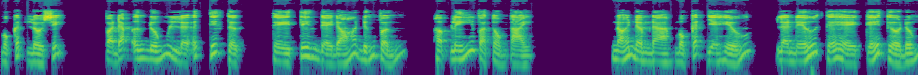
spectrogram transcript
một cách logic và đáp ứng đúng lợi ích thiết thực thì tiên đề đó đứng vững, hợp lý và tồn tại. Nói nôm na một cách dễ hiểu là nếu thế hệ kế thừa đúng,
